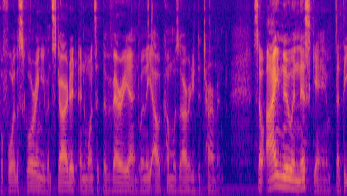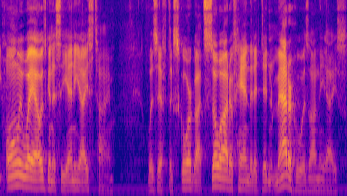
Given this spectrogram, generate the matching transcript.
before the scoring even started, and once at the very end when the outcome was already determined. So I knew in this game that the only way I was going to see any ice time was if the score got so out of hand that it didn't matter who was on the ice,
